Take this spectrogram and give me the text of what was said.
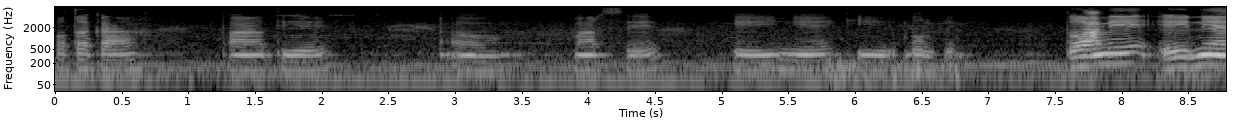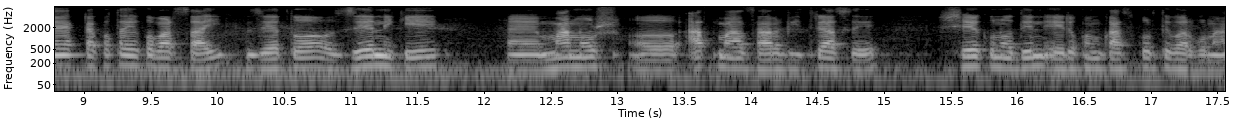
পতাকা পা দিয়ে মারছে, এই নিয়ে কি বলবেন? তো আমি এই নিয়ে একটা কথাই কবার চাই যে তো যে নাকি মানুষ আত্মা যার ভিতরে আছে, সে কোনো দিন এরকম কাজ করতে পারব না।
